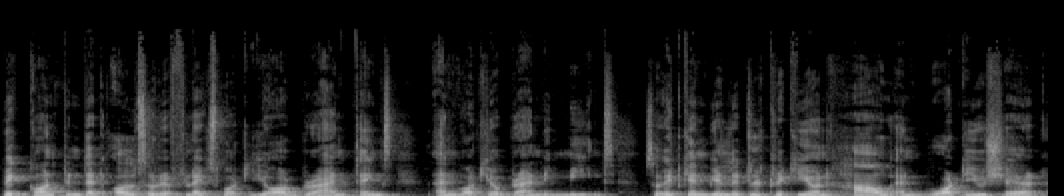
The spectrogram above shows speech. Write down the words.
Pick content that also reflects what your brand thinks and what your branding means. So it can be a little tricky on how and what you share,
